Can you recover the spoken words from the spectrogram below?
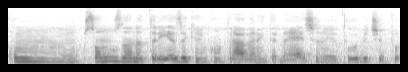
com sons da natureza que eu encontrava na internet, no YouTube, tipo,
